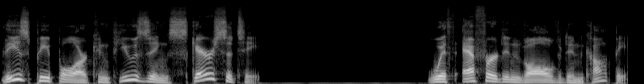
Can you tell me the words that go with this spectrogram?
These people are confusing scarcity with effort involved in copying.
